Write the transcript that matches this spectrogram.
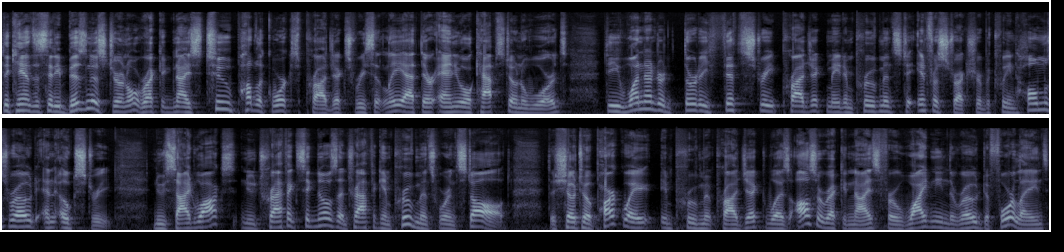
The Kansas City Business Journal recognized two public works projects recently at their annual Capstone Awards. The 135th Street project made improvements to infrastructure between Holmes Road and Oak Street. New sidewalks, new traffic signals, and traffic improvements were installed. The Chouteau Parkway Improvement Project was also recognized for widening the road to four lanes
